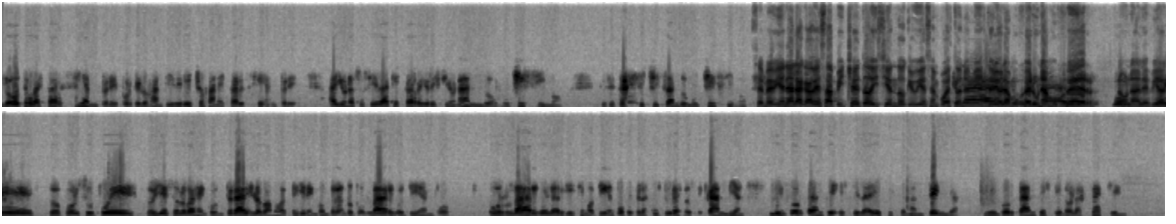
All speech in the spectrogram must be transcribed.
Lo otro va a estar siempre, porque los antiderechos van a estar siempre. Hay una sociedad que está regresionando muchísimo que se está hechizando muchísimo. Se me viene a la cabeza Pichetto diciendo que hubiesen puesto en el Ministerio de la Mujer una mujer, no una lesbiana. Por supuesto, por supuesto, y eso lo vas a encontrar y lo vamos a seguir encontrando por largo tiempo, por largo, larguísimo tiempo, porque las culturas no se cambian. Lo importante es que la ESI se mantenga, lo importante es que no la saquen,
